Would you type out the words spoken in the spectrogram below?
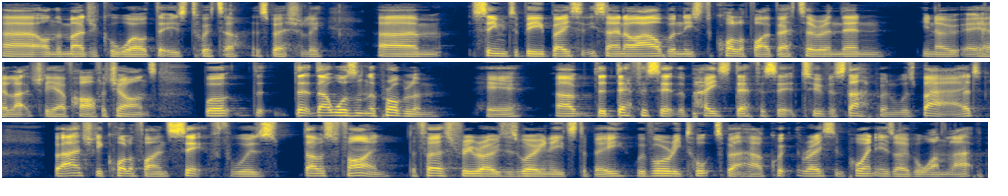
uh, on the magical world that is Twitter, especially, um, seem to be basically saying, "Oh, Albon needs to qualify better, and then you know he'll actually have half a chance." Well, th- th- that wasn't the problem here. Uh, the deficit, the pace deficit to Verstappen was bad, but actually qualifying sixth was that was fine. The first three rows is where he needs to be. We've already talked about how quick the racing point is over one lap.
